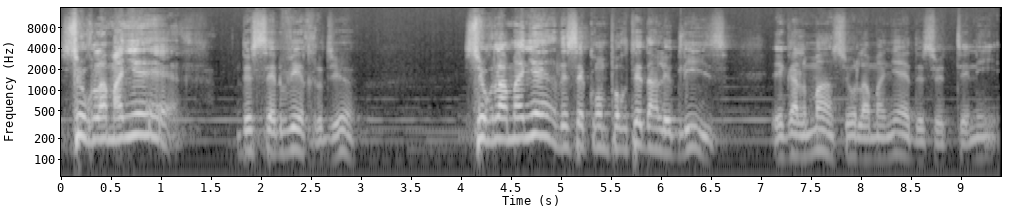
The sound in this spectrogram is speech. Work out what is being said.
sur la manière de servir Dieu, sur la manière de se comporter dans l'Église, également sur la manière de se tenir.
